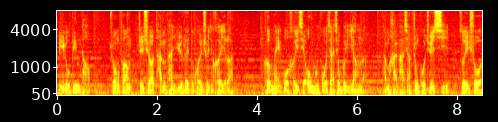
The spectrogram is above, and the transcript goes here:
比如冰岛，双方只需要谈判鱼类的关税就可以了。可美国和一些欧盟国家就不一样了，他们害怕向中国崛起，所以说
